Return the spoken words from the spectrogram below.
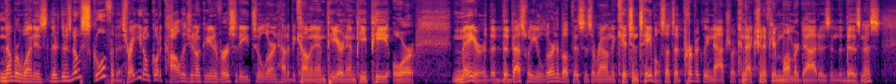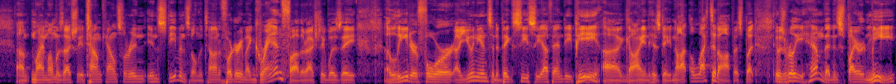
number one is there, there's no school for this, right? You don't go to college, you don't go to university to learn how to become an MP or an MPP or mayor. The, the best way you learn about this is around the kitchen table. So it's a perfectly natural connection if your mom or dad is in the business. Um, my mom was actually a town councilor in, in Stevensville, in the town of Fort Erie. My grandfather actually was a, a leader for uh, unions and a big CCF NDP uh, guy in his day, not elected office, but it was really him that inspired me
